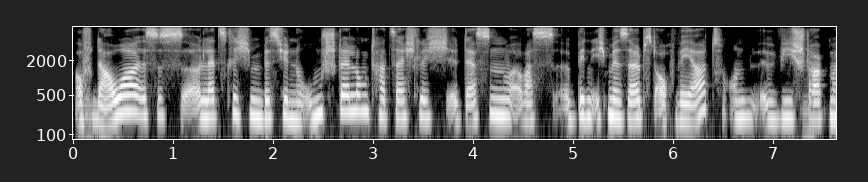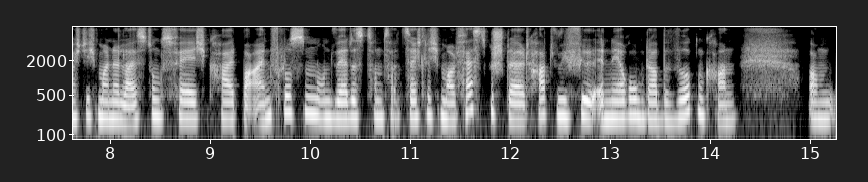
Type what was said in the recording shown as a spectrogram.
Auf mhm. Dauer ist es äh, letztlich ein bisschen eine Umstellung tatsächlich dessen, was bin ich mir selbst auch wert und wie mhm. stark möchte ich meine Leistungsfähigkeit beeinflussen und wer das dann tatsächlich mal festgestellt hat, wie viel Ernährung da bewirken kann ähm,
